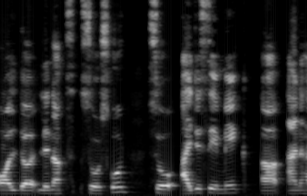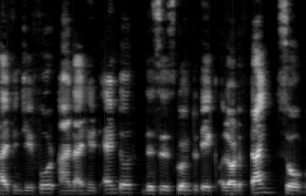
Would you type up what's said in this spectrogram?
all the Linux source code. So I just say make uh, and a hyphen j4 and I hit enter. This is going to take a lot of time. So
